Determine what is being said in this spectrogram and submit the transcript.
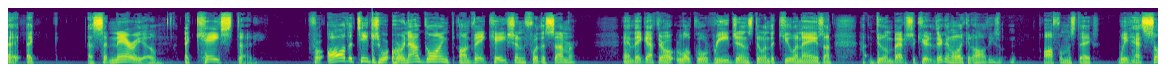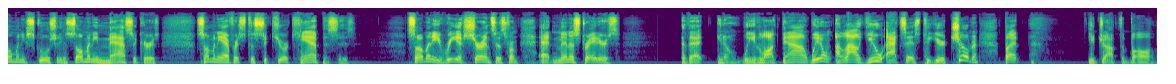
a, a, a scenario, a case study for all the teachers who are, who are now going on vacation for the summer and they got their local regions doing the q&a's on doing better security they're going to look at all these awful mistakes we've had so many school shootings so many massacres so many efforts to secure campuses so many reassurances from administrators that you know we lock down. We don't allow you access to your children but you drop the ball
